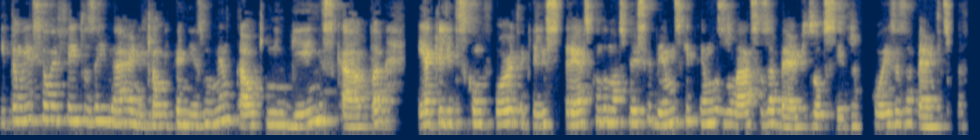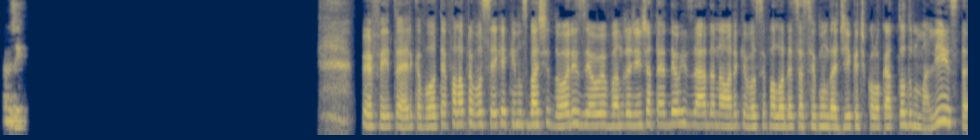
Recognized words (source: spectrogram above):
Então, esse é o efeito Zeigarnik, que é um mecanismo mental que ninguém escapa, é aquele desconforto, aquele estresse quando nós percebemos que temos laços abertos, ou seja, coisas abertas para fazer. Perfeito, Érica. Vou até falar para você que aqui nos bastidores, eu e o Evandro, a gente até deu risada na hora que você falou dessa segunda dica de colocar tudo numa lista.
